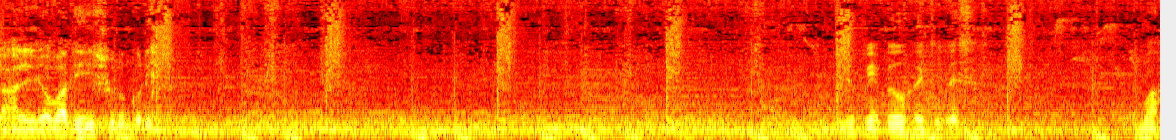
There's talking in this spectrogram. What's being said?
লাল জবা দিয়ে শুরু করি। পেঁপেও হয়েছে, বেশ। বাহ।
